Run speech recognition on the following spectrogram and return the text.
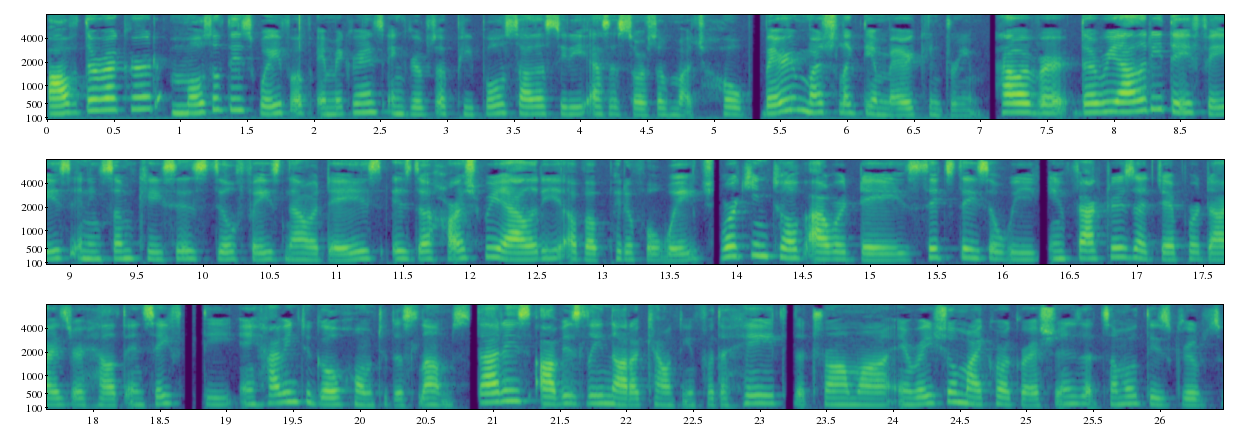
Off the record, most of this wave of immigrants and groups of people saw the city as a source of much hope, very much like the American dream. However, the reality they face, and in some cases still face nowadays, is the harsh reality of a pitiful wage, working 12 hour days, 6 days a week, in factories that jeopardize their health and safety, and having to go home to the slums. That is obviously not accounting for the hate, the trauma, and racial microaggressions that some of these groups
